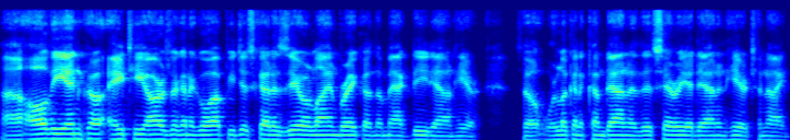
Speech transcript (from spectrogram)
Uh, all the ATRs are going to go up. You just got a zero line break on the MACD down here. So we're looking to come down to this area down in here tonight.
